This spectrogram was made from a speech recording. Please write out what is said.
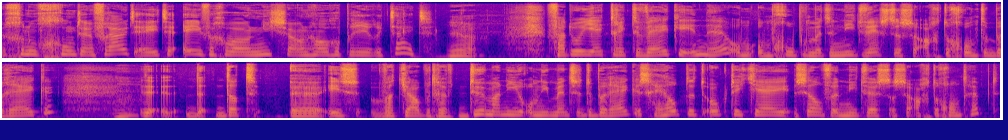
genoeg groente en fruit eten even gewoon niet zo'n hoge prioriteit. Ja. Waardoor jij trekt de wijken in hè, om, om groepen met een niet-westerse achtergrond te bereiken. Hm. Dat uh, is wat jou betreft de manier om die mensen te bereiken. Helpt het ook dat jij zelf een niet-westerse achtergrond hebt?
